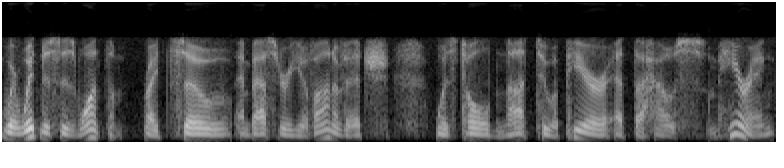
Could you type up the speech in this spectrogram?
where witnesses want them, right? So Ambassador Yovanovitch was told not to appear at the House hearing,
